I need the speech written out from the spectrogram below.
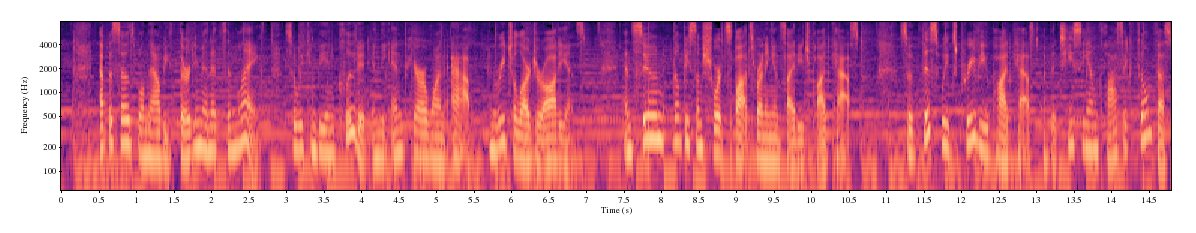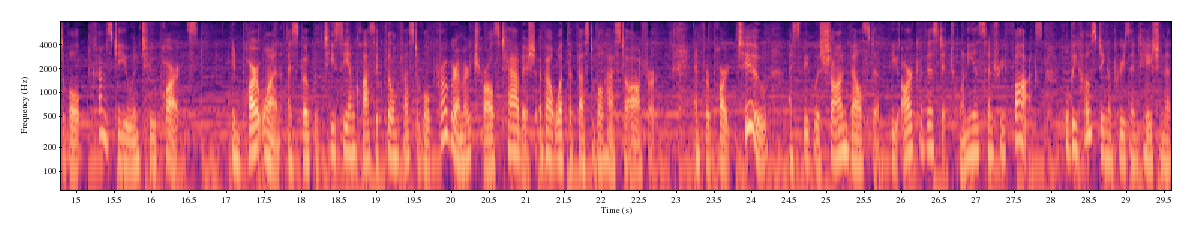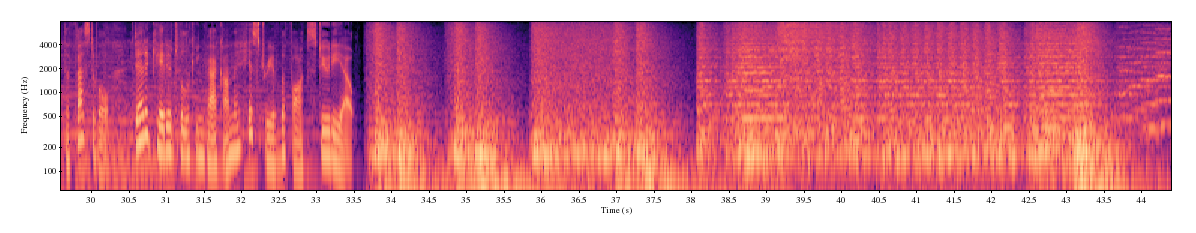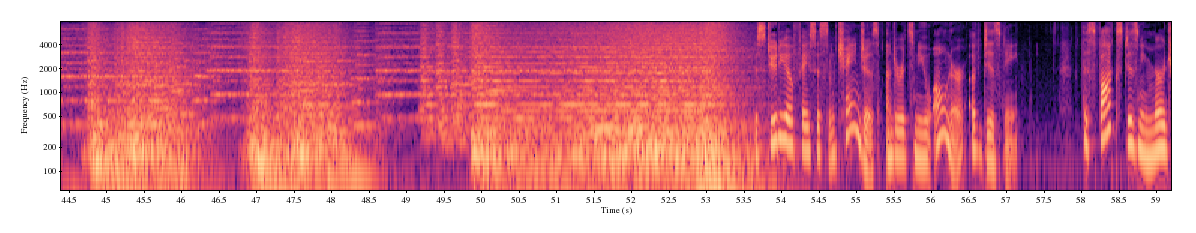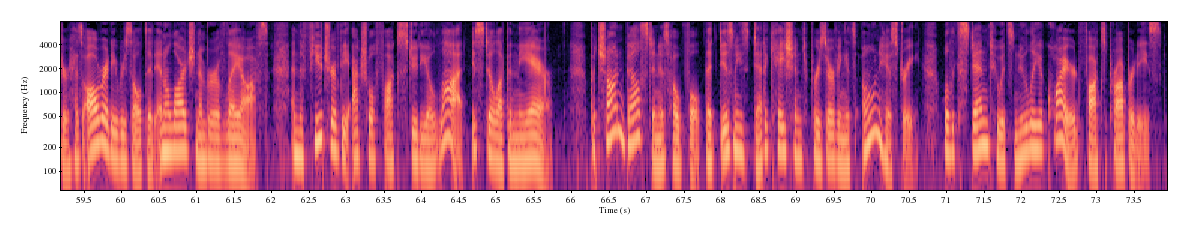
Episodes will now be 30 minutes in length, so we can be included in the NPR One app and reach a larger audience. And soon, there'll be some short spots running inside each podcast. So, this week's preview podcast of the TCM Classic Film Festival comes to you in two parts. In part one, I spoke with TCM Classic Film Festival programmer Charles Tabesh about what the festival has to offer. And for part two, I speak with Schawn Belston, the archivist at 20th Century Fox, who'll be hosting a presentation at the festival dedicated to looking back on the history of the Fox studio. Studio faces some changes under its new owner of Disney. This Fox Disney merger has already resulted in a large number of layoffs, and the future of the actual Fox studio lot is still up in the air. But Schawn Belston is hopeful that Disney's dedication to preserving its own history will extend to its newly acquired Fox properties.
